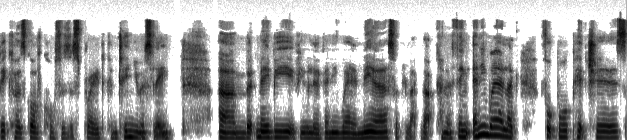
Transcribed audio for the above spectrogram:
because golf courses are sprayed continuously. Um, but maybe if you live anywhere near, sort of like that kind of thing, anywhere like football pitches,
